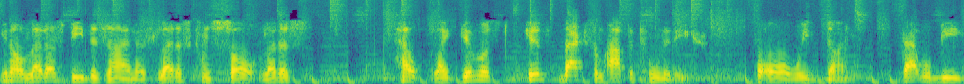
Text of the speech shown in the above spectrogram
you know, let us be designers. Let us consult. Let us help. Like, give us, give back some opportunities for all we've done. That would be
